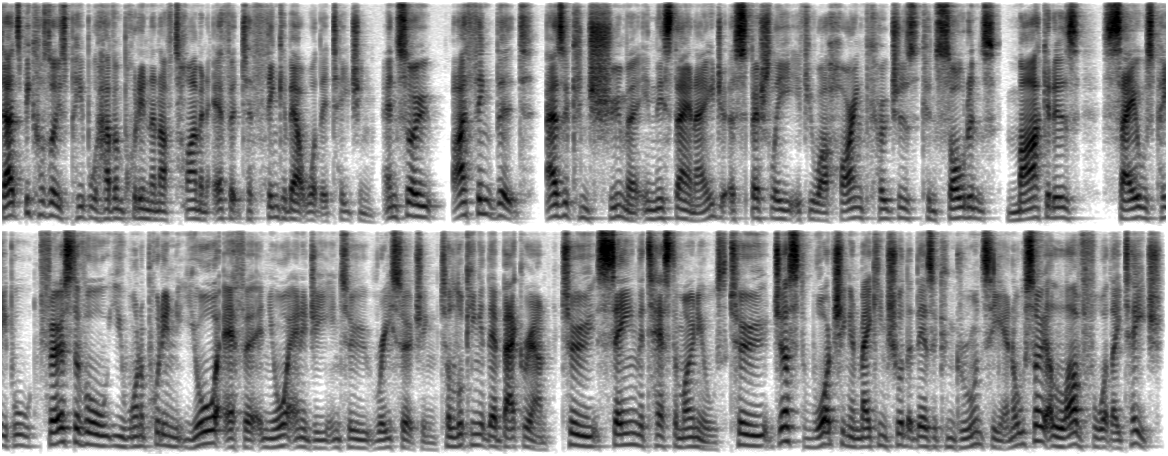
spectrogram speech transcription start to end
That's because those people haven't put in enough time and effort to think about what they're teaching. And so I think that as a consumer in this day and age, especially if you are hiring coaches, consultants, marketers, salespeople. First of all, you want to put in your effort and your energy into researching, to looking at their background, to seeing the testimonials, to just watching and making sure that there's a congruency and also a love for what they teach.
